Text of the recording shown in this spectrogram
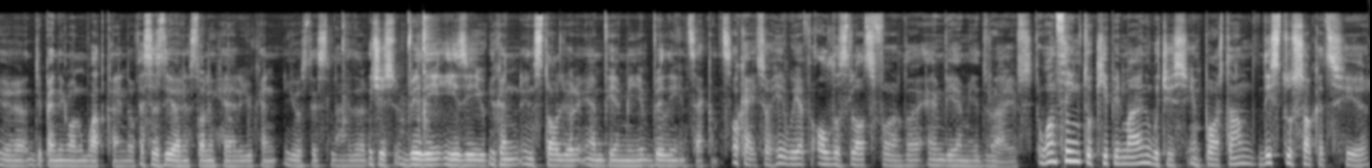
uh, depending on what kind of SSD you're installing here you can use this slider which is really easy you, you can install your NVMe really in seconds. Okay so here we have all the slots for the NVMe drives. One thing to keep in mind, which is important, these two sockets here,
